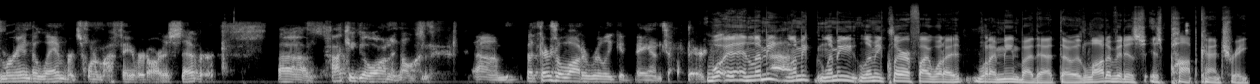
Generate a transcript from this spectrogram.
Miranda Lambert's one of my favorite artists ever. Uh, I could go on and on. Um, but there's a lot of really good bands out there. Well, and let me uh, let me let me let me clarify what I what I mean by that though. A lot of it is is pop country.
